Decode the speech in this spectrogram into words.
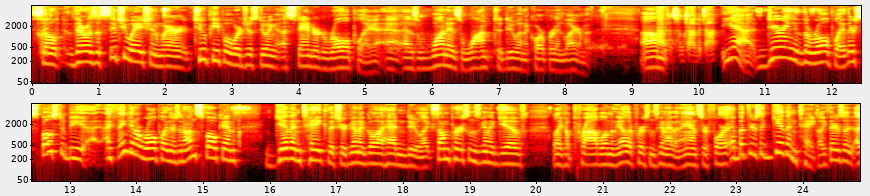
So there was a situation where two people were just doing a standard role play, as one is wont to do in a corporate environment. Um, Happens from time to time. Yeah, during the role play, there's supposed to be. I think in a role play, there's an unspoken give and take that you're gonna go ahead and do. Like some person's gonna give like a problem, and the other person's gonna have an answer for it. But there's a give and take. Like there's a a,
